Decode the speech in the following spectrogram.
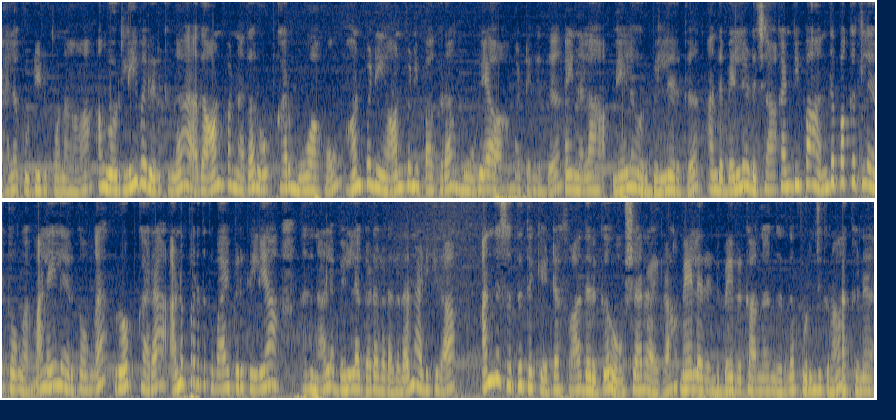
மேல கூட்டிட்டு போனா அங்க ஒரு லீவர் இருக்குங்க. அதை ஆன் பண்ணாதான் ரோப் கார் மூவ் ஆகும். ஆன் பண்ணி ஆன் பண்ணி பாக்குறா மூவே ஆக மாட்டேங்குது. ஃபைனலா மேல ஒரு பெல் இருக்கு. அந்த பெல் அடிச்சா கண்டிப்பா அந்த பக்கத்துல இருக்கவங்க மலையில இருக்கவங்க ரோப் காரை அனுப்புறதுக்கு வாய்ப்பு இருக்கு இல்லையா? அதனால பெல்ல கட கட கடன்னு அடிக்கிறா. அந்த சத்தத்தை கேட்ட ஃபாதருக்கு உஷாராயிடுறான். மேல ரெண்டு பேர் இருக்காங்கங்கிறத புரிஞ்சுக்கிறான். டக்குன்னு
